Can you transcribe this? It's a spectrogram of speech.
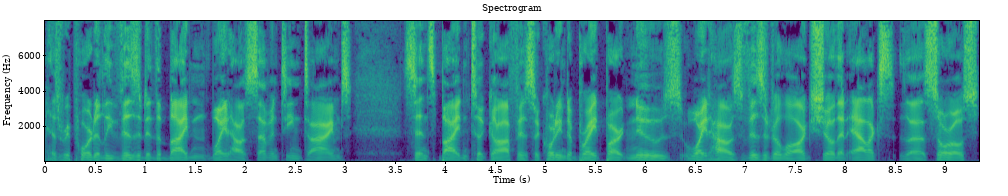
has reportedly visited the Biden White House 17 times since Biden took office. According to Breitbart News, White House visitor logs show that Alex uh, Soros,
